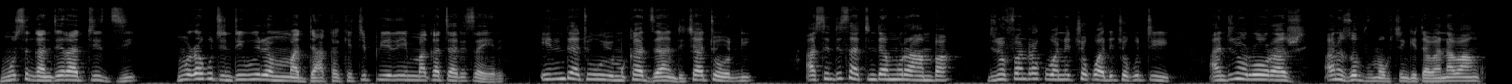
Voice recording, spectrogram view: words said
musingandiratidzi munoda kuti ndiwire mumadhaka kechipiri makatarisa here? Ini ndati uyu mukadzi handichatodi asi ndisati ndamuramba ndinofanira kuva nechokwadi chokuti andinoroorazve anozobvuma kuchengeta vana vangu.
